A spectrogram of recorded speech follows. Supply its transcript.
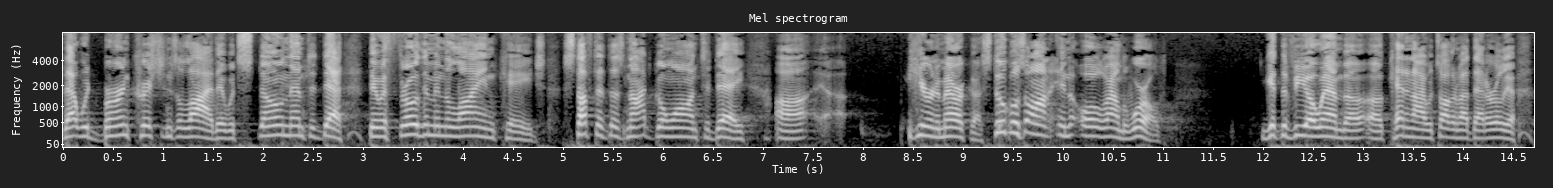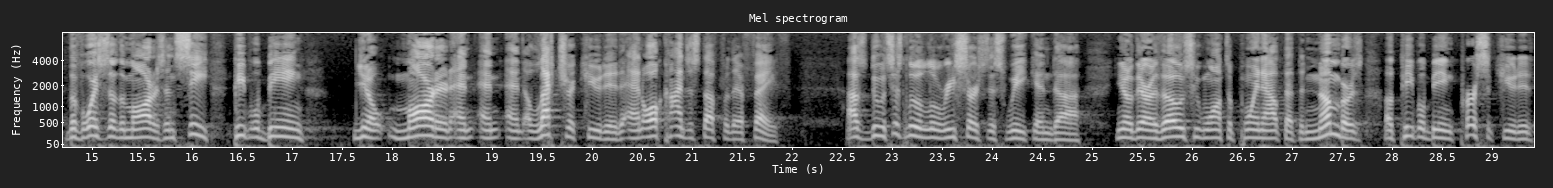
that would burn Christians alive. They would stone them to death, they would throw them in the lion cage. Stuff that does not go on today. Uh, here in America, still goes on in all around the world. Get the VOM. Uh, Ken and I were talking about that earlier. The voices of the martyrs, and see people being, you know, martyred and, and, and electrocuted and all kinds of stuff for their faith. I was doing just a little, little research this week, and uh, you know, there are those who want to point out that the numbers of people being persecuted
